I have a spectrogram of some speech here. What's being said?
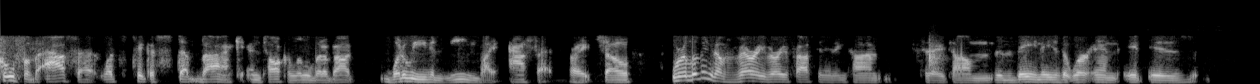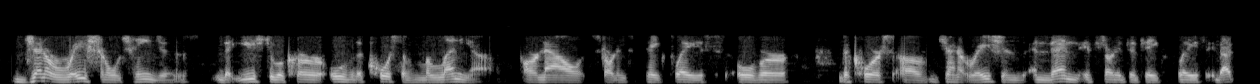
proof of asset, let's take a step back and talk a little bit about what do we even mean by asset, right? So, we're living in a very, very fascinating time today, Tom. The day and age that we're in, it is generational changes that used to occur over the course of millennia are now starting to take place over the course of generations. And then it started to take place, that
